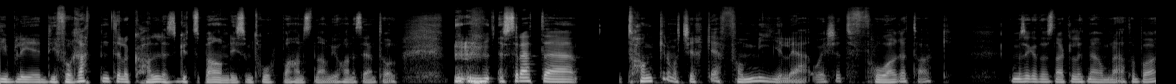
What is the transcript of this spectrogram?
De, blir, de får retten til å kalles Guds barn, de som tror på hans navn, Johannes 1,12. så dette, tanken om at kirke er familie og ikke et foretak, kommer sikkert til å snakke litt mer om det etterpå,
